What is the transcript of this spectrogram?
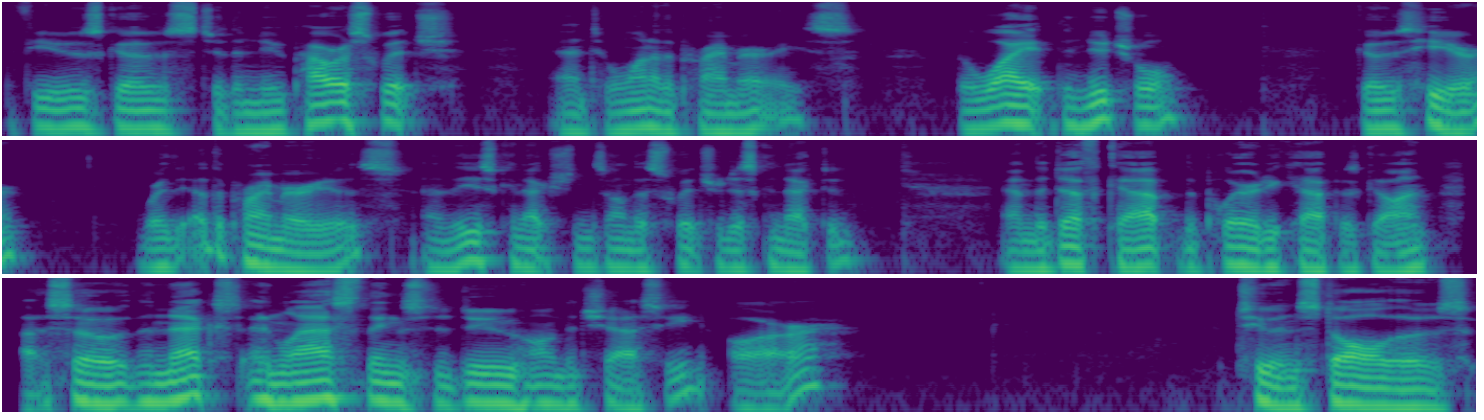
The fuse goes to the new power switch and to one of the primaries. The white, the neutral, goes here where the other primary is, and these connections on the switch are disconnected, and the death cap, the polarity cap is gone. Uh, so the next and last things to do on the chassis are to install those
